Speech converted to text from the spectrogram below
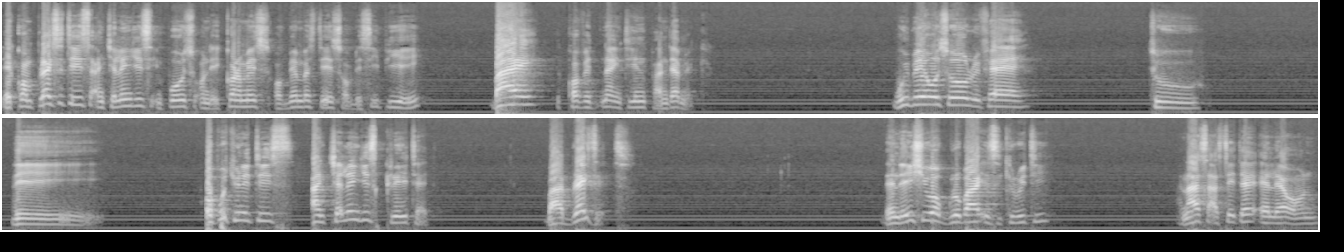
the complexities and challenges imposed on the economies of member states of the CPA by the COVID-19 pandemic. We may also refer to the opportunities and challenges created by Brexit. Then the issue of global insecurity, and as I stated earlier on,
